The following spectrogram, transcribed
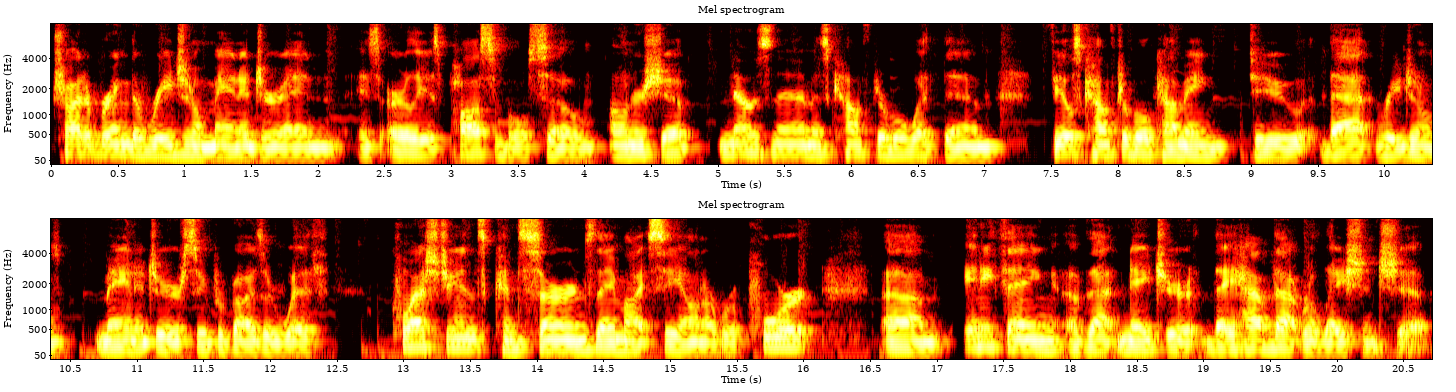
try to bring the regional manager in as early as possible so ownership knows them, is comfortable with them, feels comfortable coming to that regional manager supervisor with questions, concerns they might see on a report um, anything of that nature, they have that relationship.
